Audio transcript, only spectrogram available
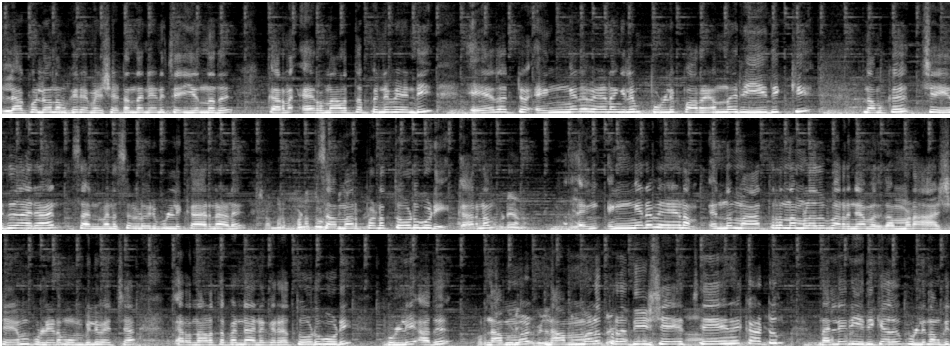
എല്ലാ കൊല്ലവും നമുക്ക് രമേശ് ചേട്ടൻ തന്നെയാണ് ചെയ്യുന്നത്. കാരണം എറണാകുളത്തപ്പന് വേണ്ടി ഏതറ്റം എങ്ങനെ വേണമെങ്കിലും പുള്ളി പറയുന്ന രീതിക്ക് നമുക്ക് ചെയ്തു തരാൻ സന്മനസ്സുള്ള ഒരു പുള്ളിക്കാരനാണ്. സമർപ്പണത്തോടുകൂടി. സമർപ്പണത്തോടു കൂടി കാരണം എങ്ങനെ വേണം എന്ന് മാത്രം നമ്മളത് പറഞ്ഞാൽ മതി. നമ്മുടെ ആശയം പുള്ളിയുടെ മുമ്പിൽ വെച്ച എറണാകുളത്തപ്പന്റെ അനുഗ്രഹത്തോടു കൂടി പുള്ളി അത് നമ്മൾ നമ്മൾ പ്രതീക്ഷിച്ചതിനെക്കാട്ടും നല്ല രീതിക്ക് അത് പുള്ളി നമുക്ക്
